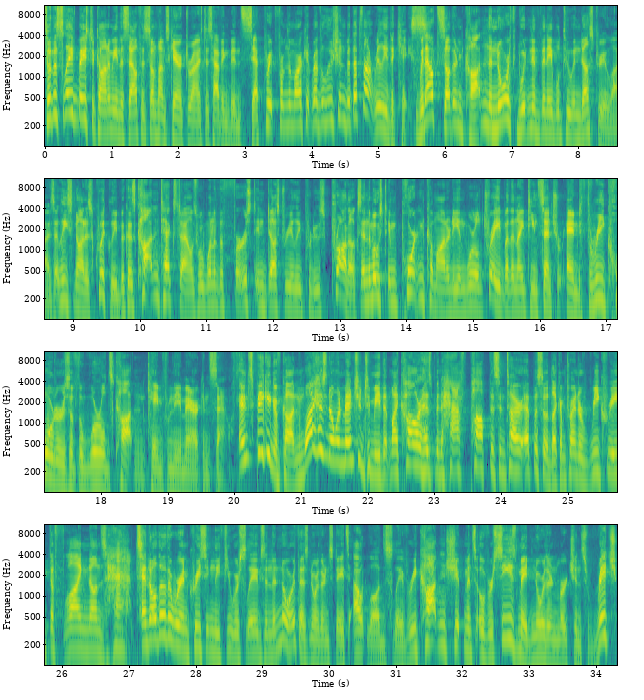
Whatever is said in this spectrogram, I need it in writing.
So the slave-based economy in the South is sometimes characterized as having been separate from the market revolution, but that's not really the case. Without Southern cotton, the North wouldn't have been able to industrialize, at least not as quickly, because cotton textiles were one of the first industrially produced products and the most important commodity in world trade by the 19th century. And three quarters of the world's cotton came from the American South. And speaking of cotton, why has no one mentioned to me that my collar has been half popped this entire episode like I'm trying to recreate the flying nun's hat? And although there were increasingly fewer slaves in the North as Northern northern states outlawed slavery. Cotton shipments overseas made northern merchants rich.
